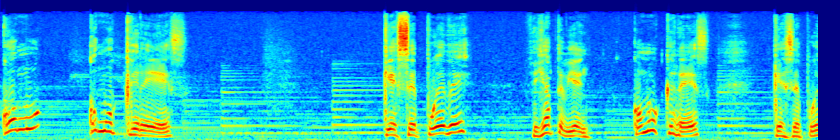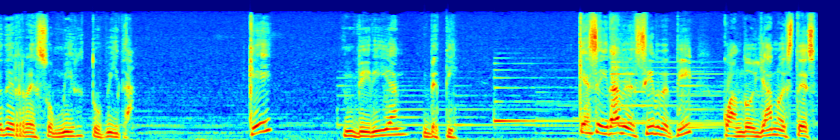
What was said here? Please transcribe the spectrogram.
¿Cómo, cómo crees que se puede, fíjate bien, cómo crees que se puede resumir tu vida? ¿Qué dirían de ti? ¿Qué se irá a decir de ti cuando ya no estés?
